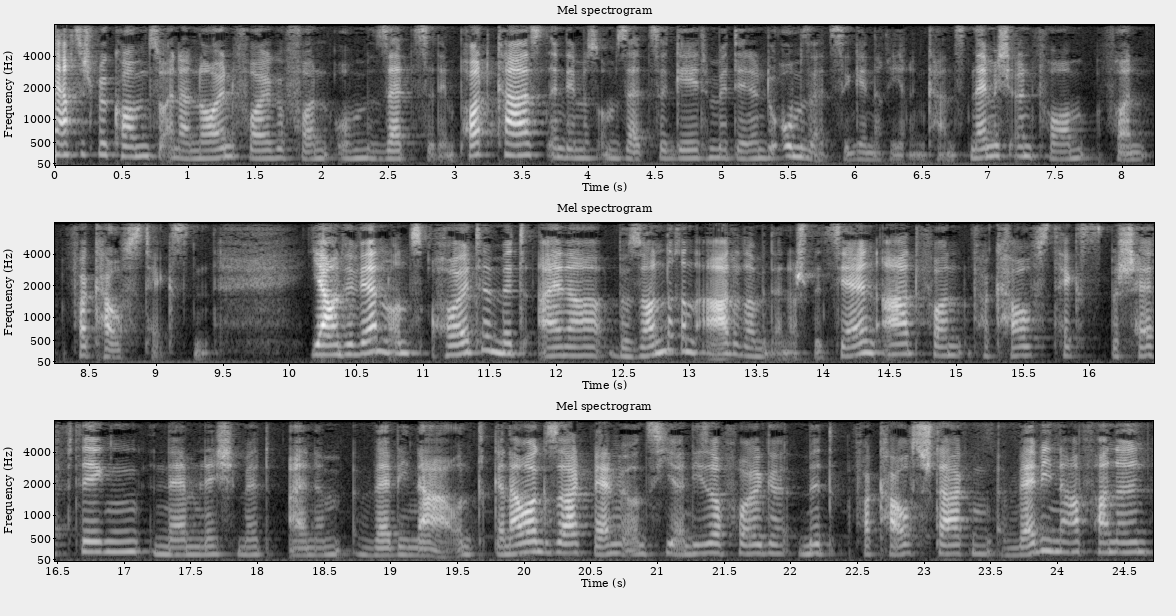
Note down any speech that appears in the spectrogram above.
herzlich willkommen zu einer neuen Folge von Umsätze, dem Podcast, in dem es um Sätze geht, mit denen du Umsätze generieren kannst, nämlich in Form von Verkaufstexten. Ja, und wir werden uns heute mit einer besonderen Art oder mit einer speziellen Art von Verkaufstext beschäftigen, nämlich mit einem Webinar. Und genauer gesagt werden wir uns hier in dieser Folge mit verkaufsstarken Webinar-Funneln,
